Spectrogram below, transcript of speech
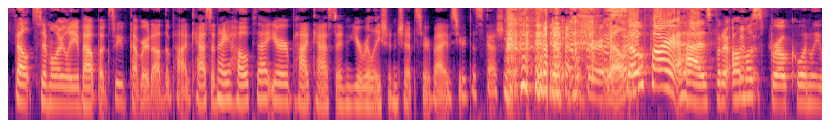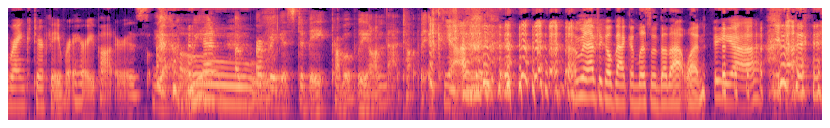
felt similarly about books we've covered on the podcast. And I hope that your podcast and your relationship survives your discussion. sure it will. So far it has, but it almost broke when we ranked our favorite Harry Potters. Yeah. Oh. We had a, our biggest debate probably on that topic. Yeah. I'm going to have to go back and listen to that one. Yeah. yeah.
